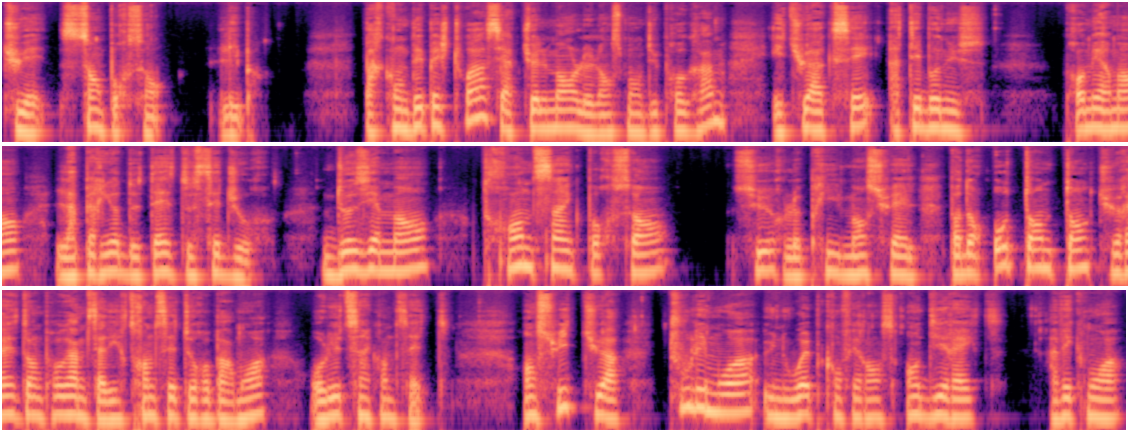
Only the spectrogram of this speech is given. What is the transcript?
Tu es 100% libre. Par contre, dépêche-toi, c'est actuellement le lancement du programme et tu as accès à tes bonus. Premièrement, la période de test de 7 jours. Deuxièmement, 35% sur le prix mensuel pendant autant de temps que tu restes dans le programme, c'est-à-dire 37 euros par mois au lieu de 57. Ensuite, tu as tous les mois une webconférence en direct avec moi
